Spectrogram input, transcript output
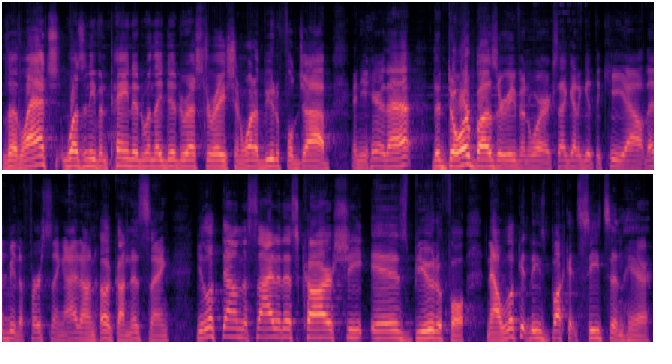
The latch wasn't even painted when they did restoration. What a beautiful job. And you hear that? The door buzzer even works. I got to get the key out. That'd be the first thing I'd unhook on this thing. You look down the side of this car, she is beautiful. Now look at these bucket seats in here.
